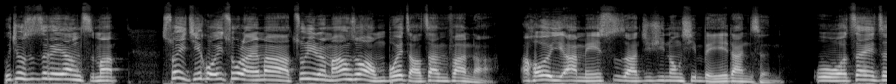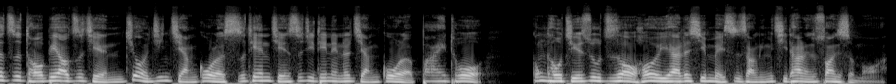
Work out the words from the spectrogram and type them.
不就是这个样子吗？所以结果一出来嘛，朱立伦马上说，我们不会找战犯了啊，侯友谊啊，没事啊，继续弄新北夜诞城。我在这次投票之前就已经讲过了，十天前、十几天前都讲过了。拜托，公投结束之后，侯友谊还在新北市场，你们其他人算什么啊？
